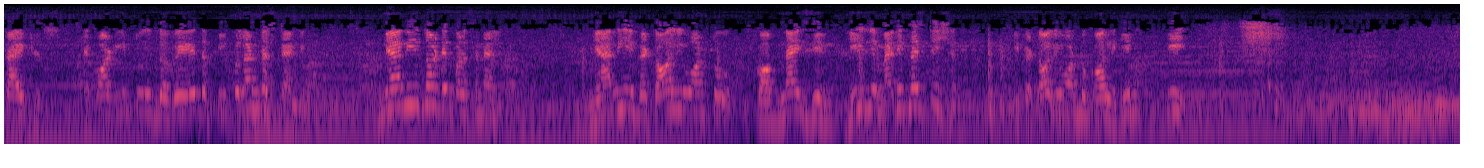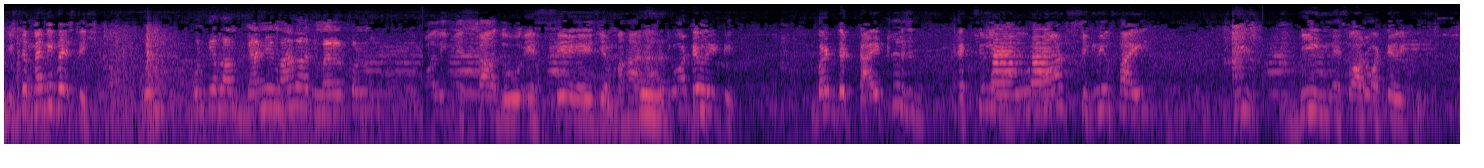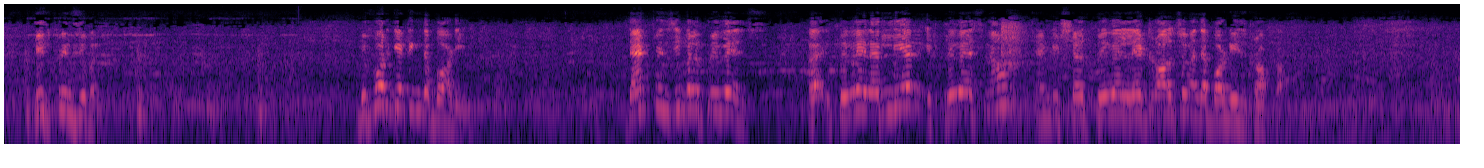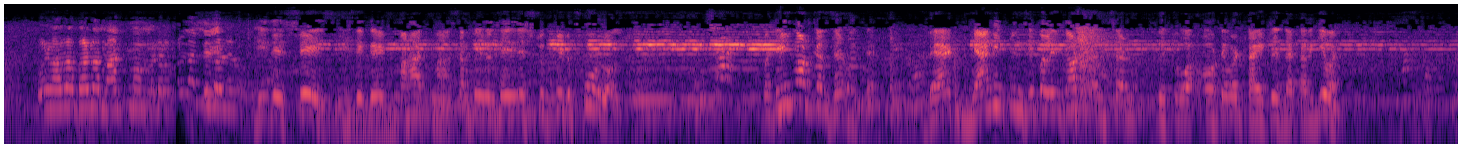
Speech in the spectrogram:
Titles according to the way the people understand him. Jnani is not a personality. Jnani, if at all you want to cognize him, he is a manifestation. If at all you want to call him he, it's the manifestation. उनके बाद ज्ञानी महाराज मेरे को Call him a sadhu, a sage, a maharaj, whatever it is. But the titles actually do not signify his beingness or whatever it is, his principle. Before getting the body, that principle prevails. Uh, it prevailed earlier, it prevails now, and it shall prevail later also when the body is dropped off. He just he he's a great Mahatma. Some people say he's a stupid fool also. But he's not concerned with that. That Jnani principle is not concerned with whatever titles that are given.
